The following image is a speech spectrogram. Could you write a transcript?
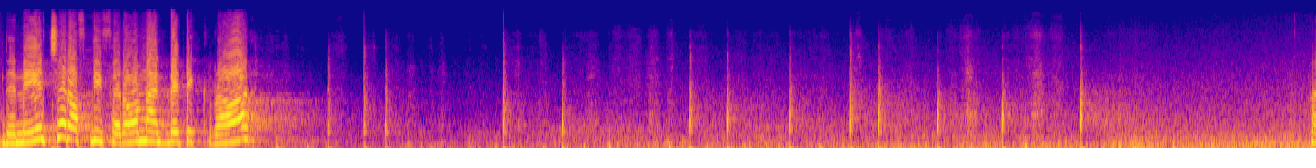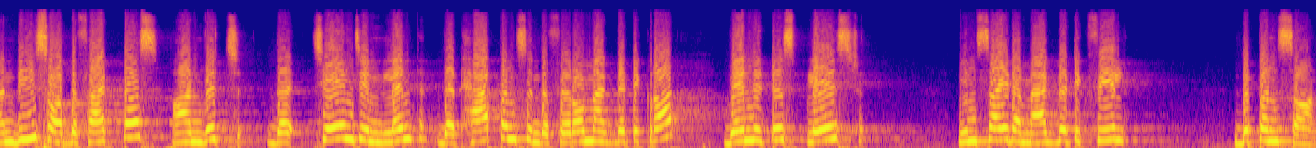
The nature of the ferromagnetic rod and these are the factors on which the change in length that happens in the ferromagnetic rod when it is placed inside a magnetic field depends on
